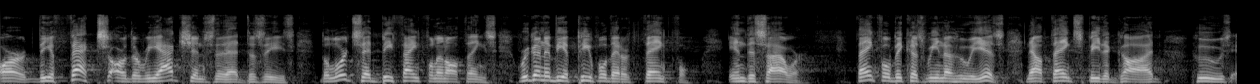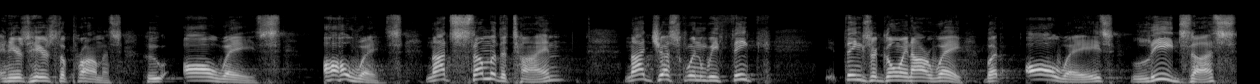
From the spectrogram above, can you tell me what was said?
or the effects or the reactions to that disease. The Lord said, Be thankful in all things. We're going to be a people that are thankful in this hour. Thankful because we know who He is. Now, thanks be to God, who's, and here's, here's the promise, who always, always, not some of the time, not just when we think things are going our way, but always leads us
